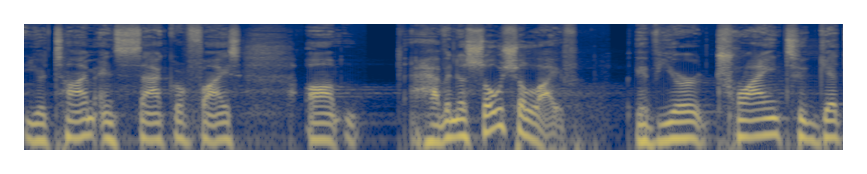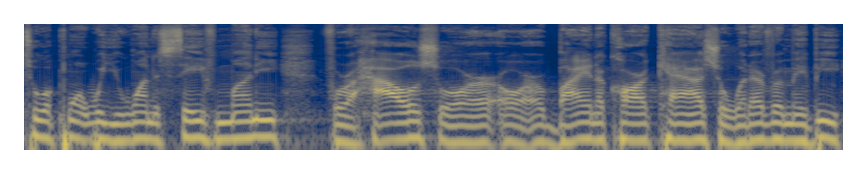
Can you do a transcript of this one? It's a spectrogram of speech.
your time and sacrifice um, having a social life if you're trying to get to a point where you want to save money for a house or, or buying a car cash or whatever it may be,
